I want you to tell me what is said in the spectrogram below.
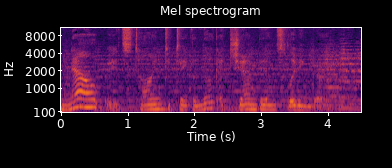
now it's time to take a look at champions living there.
